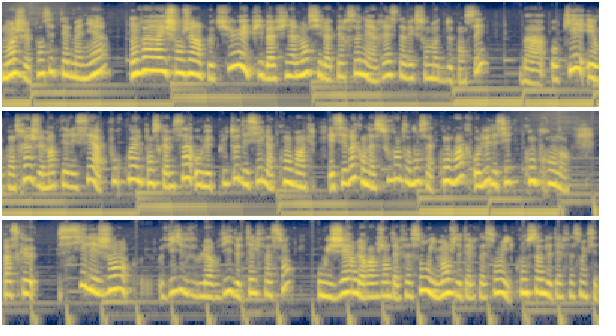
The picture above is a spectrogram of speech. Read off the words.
Moi je vais penser de telle manière, on va échanger un peu dessus et puis bah finalement si la personne reste avec son mode de pensée, bah ok et au contraire je vais m'intéresser à pourquoi elle pense comme ça au lieu de plutôt d'essayer de la convaincre. Et c'est vrai qu'on a souvent tendance à convaincre au lieu d'essayer de comprendre parce que si les gens vivent leur vie de telle façon, où ils gèrent leur argent de telle façon, où ils mangent de telle façon, ils consomment de telle façon, etc.,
